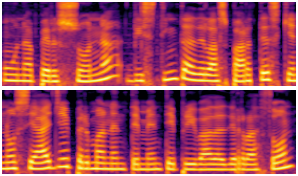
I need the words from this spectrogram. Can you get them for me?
una persona distinta de las partes que no se halle permanentemente privada de razón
